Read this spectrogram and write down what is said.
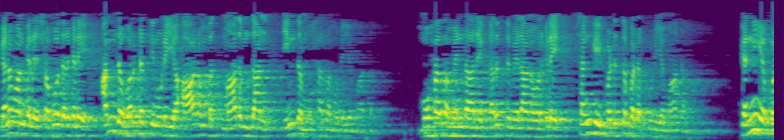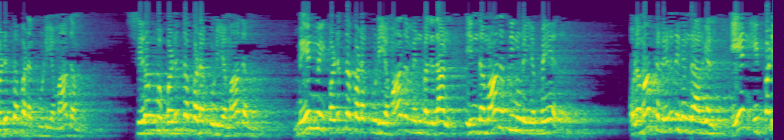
கனவான்களே சகோதரர்களே அந்த வருடத்தினுடைய ஆரம்ப மாதம் தான் இந்த முஹர்ரமுடைய மாதம். முஹர்ரம் என்றாலே கருத்து மேலானவர்களே சங்கைப்படுத்தப்படக்கூடிய மாதம். கண்ணியப்படுத்தப்படக்கூடிய மாதம். சிறப்பு படுத்தப்படக்கூடிய மாதம் மேன்மைப்படுத்தப்படக்கூடிய மாதம் என்பதுதான் இந்த மாதத்தினுடைய பெயர். உலமாக்கள் எழுதுகின்றார்கள் ஏன் இப்படி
